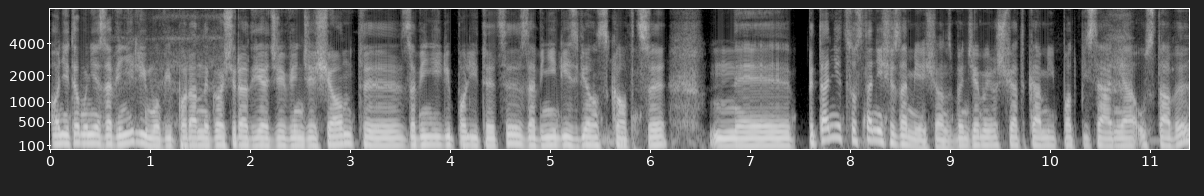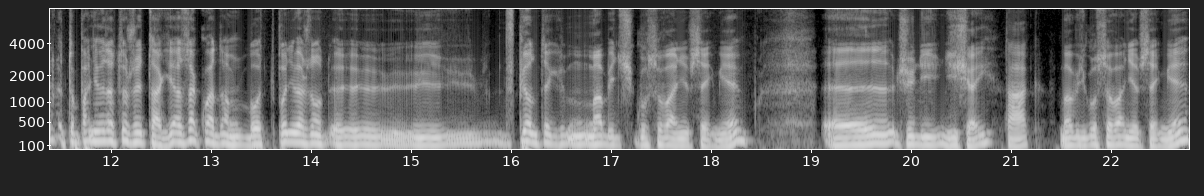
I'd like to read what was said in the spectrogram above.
Oni temu nie zawinili, mówi poranny gość Radia 90. y, Zawinili politycy, zawinili związkowcy. Mm, y, Pytanie, co stanie się za miesiąc? Będziemy już świadkami podpisania ustawy? To panie redaktorze, tak, ja zakładam, bo ponieważ no, yy, w piątek ma być głosowanie w Sejmie, yy, czyli dzisiaj Tak. Ma być głosowanie w Sejmie.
